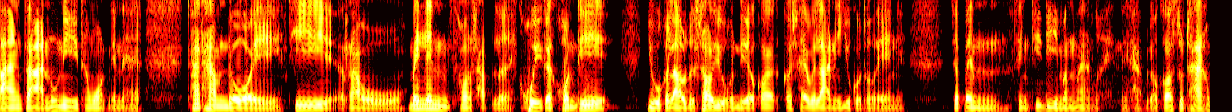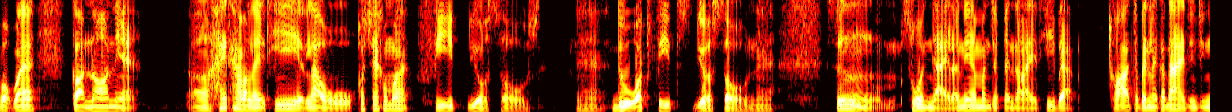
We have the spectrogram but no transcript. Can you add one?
ล้างจานนู่นนี่ทั้งหมดเนี่ยนะฮะถ้าทำโดยที่เราไม่เล่นโทรศัพท์เลย คุยกับคนที่อยู่กับเราหรือถ้าเราอยู่คนเดียวก็ก็ใช้เวลานี้อยู่กับตัวเองเนี่ยจะเป็นสิ่งที่ดีมาก ๆ เลยนะครับ แล้วก็สุดท้ายเขาบอกว่าก่อนนอนเนี่ยเอ่อให้ทำอะไรที่เราเขาใช้คำว่า feed your soul นะฮะ do what feeds your soul นะฮะซึ่งส่วนใหญ่แล้วเนี่ยมันจะเป็นอะไรที่แบบ ก็อาจจะเป็นอะไรก็ได้จริง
